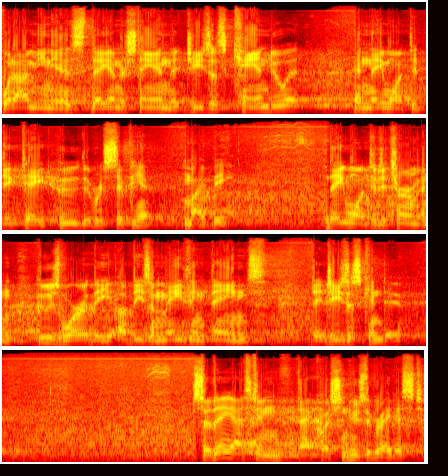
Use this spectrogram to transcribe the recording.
What I mean is they understand that Jesus can do it and they want to dictate who the recipient might be. They want to determine who's worthy of these amazing things that Jesus can do. So they asked him that question who's the greatest?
